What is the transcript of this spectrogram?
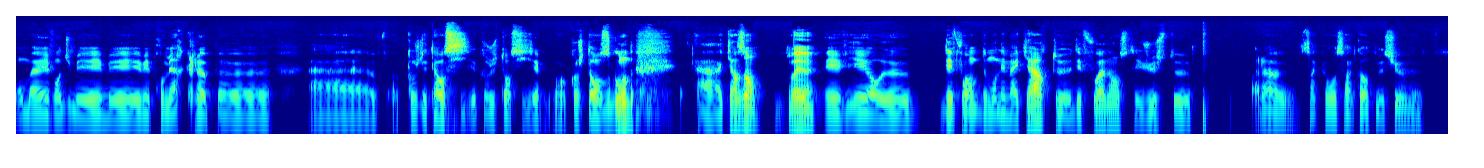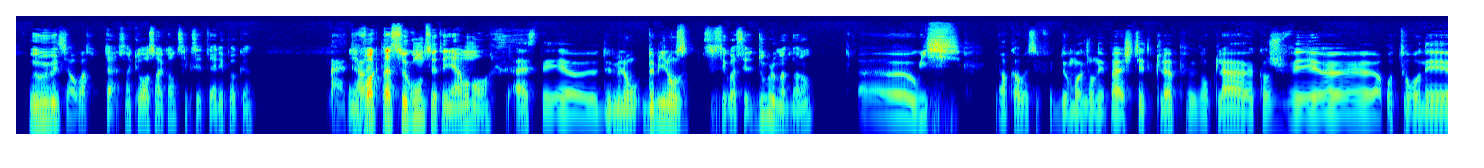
on m'avait vendu mes, mes, mes premières clopes euh, quand j'étais en, six- quand j'étais en sixième, quand j'étais en seconde, à 15 ans. Ouais, ouais. Et, et, euh, des fois, on me demandait ma carte, des fois, non, c'était juste, euh, voilà, euh, 5,50€, monsieur. Oui, oui, oui. au revoir. Putain, 5,50€, c'est que c'était à l'époque. Hein. Ah, On voit que ta seconde, c'était il y a un moment. hein. Ah, c'était euh, 2011. 2011. C'est quoi C'est le double maintenant, non? Euh, oui. Et encore, moi, ça fait deux mois que j'en ai pas acheté de clope. Donc là, quand je vais euh, retourner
